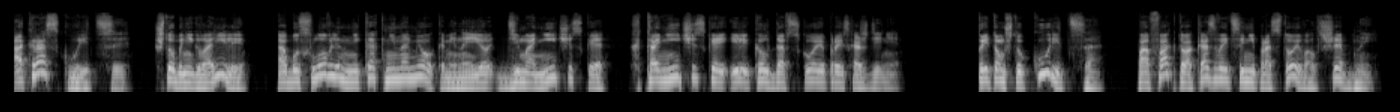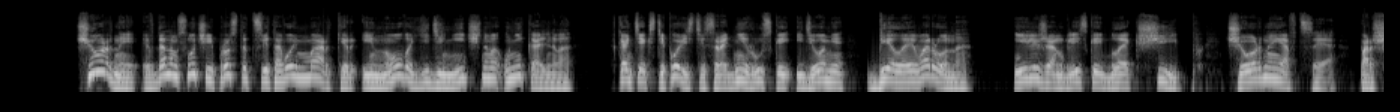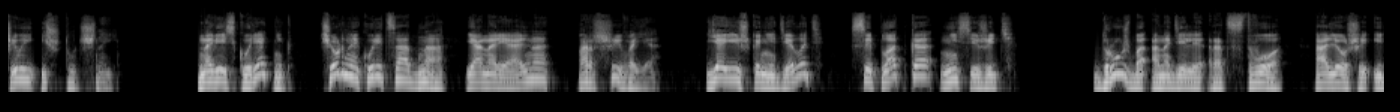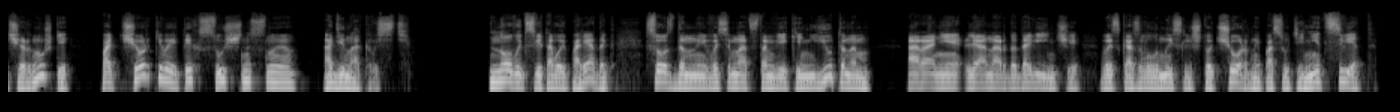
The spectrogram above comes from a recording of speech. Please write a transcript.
Окрас курицы, что бы ни говорили, обусловлен никак не намеками на ее демоническое, хтоническое или колдовское происхождение. При том, что курица по факту оказывается непростой, волшебной. Черный в данном случае просто цветовой маркер иного, единичного, уникального, в контексте повести сродни русской идиоме «белая ворона» или же английской «black sheep» — «черной овце», паршивой и штучной. На весь курятник черная курица одна, и она реально паршивая. Яишко не делать, сыплатка не сижить. Дружба, а на деле родство Алеши и Чернушки подчеркивает их сущностную одинаковость. Новый цветовой порядок, созданный в XVIII веке Ньютоном, а ранее Леонардо да Винчи высказывал мысль, что черный, по сути, не цвет,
